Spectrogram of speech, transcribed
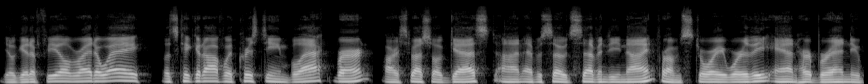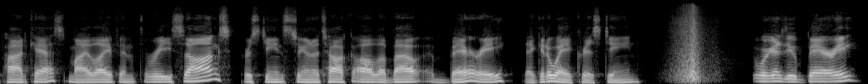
You'll get a feel right away. Let's kick it off with Christine Blackburn, our special guest on episode 79 from Storyworthy and her brand new podcast, My Life in Three Songs. Christine's going to talk all about Barry. Take it away, Christine. We're going to do Barry,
